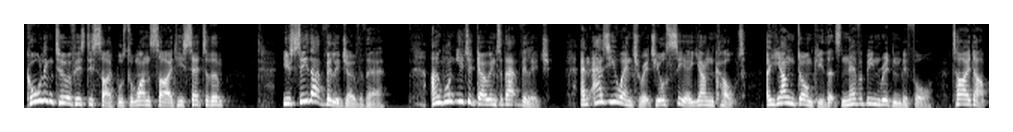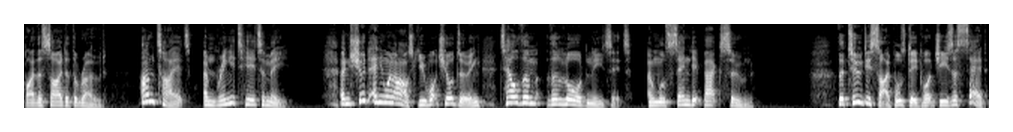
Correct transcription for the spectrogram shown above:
Calling two of his disciples to one side, he said to them, You see that village over there? I want you to go into that village, and as you enter it, you'll see a young colt, a young donkey that's never been ridden before, tied up by the side of the road. Untie it and bring it here to me. And should anyone ask you what you're doing, tell them the Lord needs it and will send it back soon. The two disciples did what Jesus said,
